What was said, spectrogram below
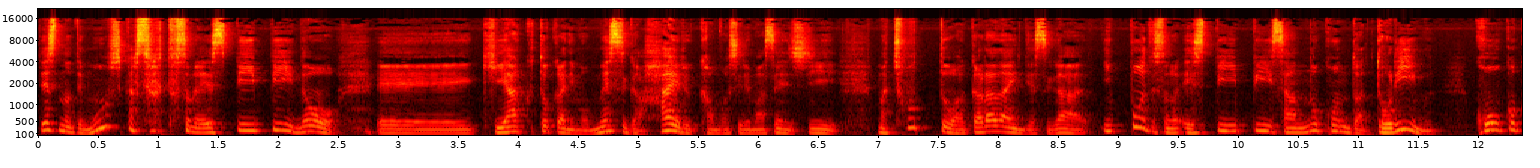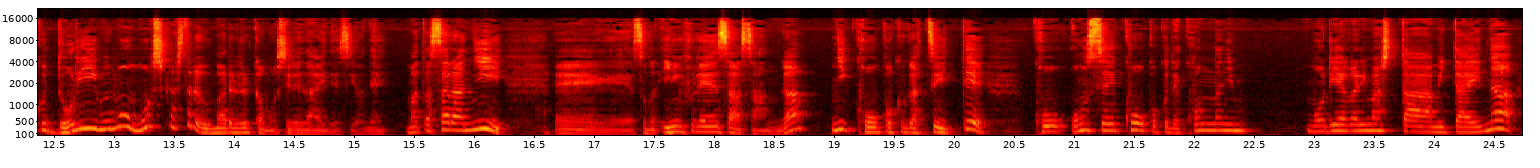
ですのでもしかするとその SPP の、えー、規約とかにもメスが入るかもしれませんし、まあ、ちょっとわからないんですが一方でその SPP さんの今度はドリーム広告ドリームももしかしたら生まれるかもしれないですよね。またさらに、えー、そのインフルエンサーさんがに広告がついてこう音声広告でこんなに盛り上がりましたみたいな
